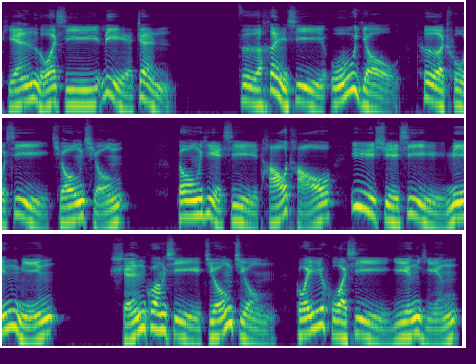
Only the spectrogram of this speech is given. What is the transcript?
骈罗兮列阵。自恨兮无有。特处兮穷穷，冬夜兮陶陶，浴雪兮冥冥，神光兮炯炯，鬼火兮盈盈，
